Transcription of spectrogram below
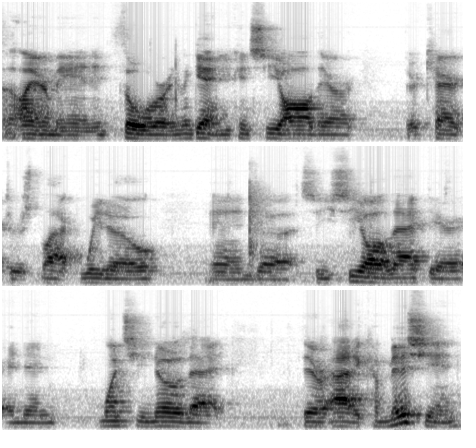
Iron Man and Thor, and again you can see all their their characters, Black Widow, and uh, so you see all that there. And then once you know that they're out of commission,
